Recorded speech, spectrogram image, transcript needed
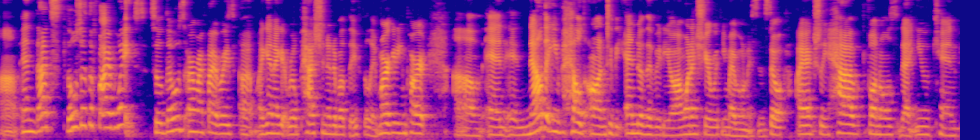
um, and that's those are the five ways. So those are my five ways. Um, again, I get real passionate about the affiliate marketing part. Um, and and now that you've held on to the end of the video, I want to share with you my bonuses. So I actually have funnels that you can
